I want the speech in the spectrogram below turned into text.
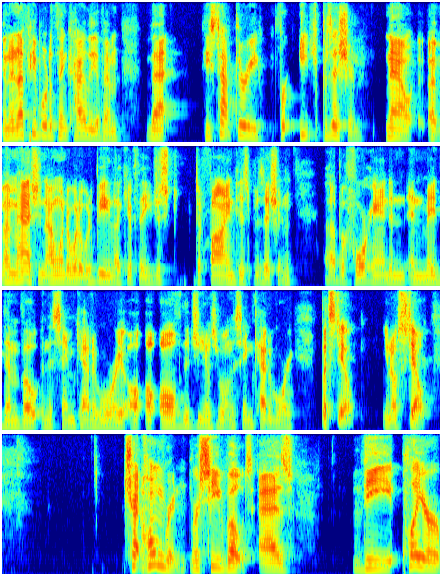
and enough people to think highly of him that he's top three for each position. Now, imagine, I wonder what it would be like if they just defined his position uh, beforehand and, and, made them vote in the same category. All, all, of the GMs vote in the same category. But still, you know, still, Chet Holmgren received votes as the player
